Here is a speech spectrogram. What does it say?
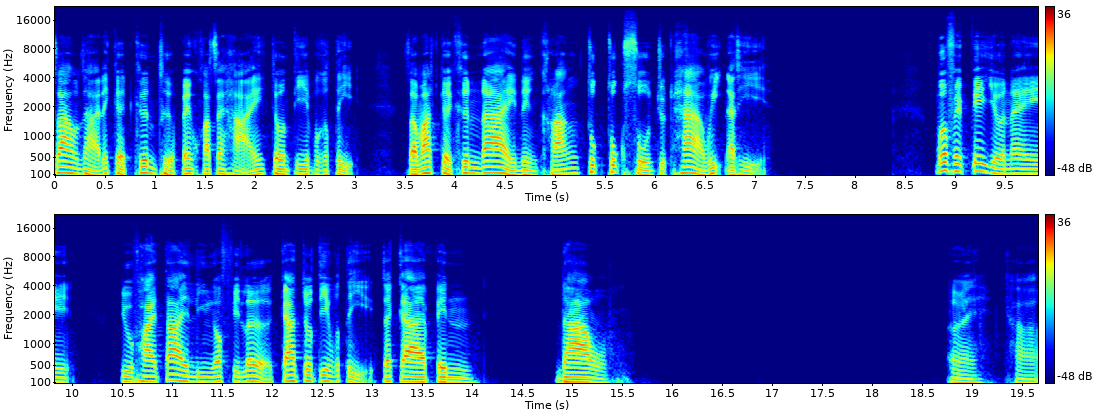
สร้างความเสียหายที่เกิดขึ้นถือเป็นความเสียหายโจมตีปกติ สามารถเกิดขึ้นได้1ครั้งทุกๆ 0.5 วินาที เมื่อเฟปปี้อยู่ในอยู่ภายใต้ Ring of Filler การโจมตีปกติจะกลายเป็นดาว อะไรครับ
